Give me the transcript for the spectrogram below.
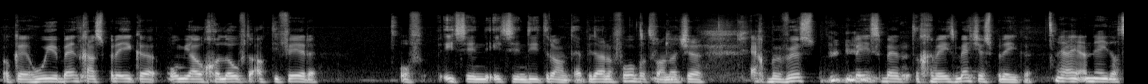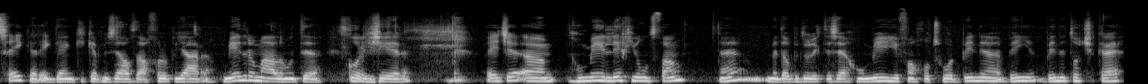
Oké, hoe je bent gaan spreken om jouw geloof te activeren? Of iets in, iets in die trant. Heb je daar een voorbeeld van? Dat je echt bewust bezig bent geweest met je spreken? Ja, ja, nee, dat zeker. Ik denk, ik heb mezelf de afgelopen jaren meerdere malen moeten corrigeren. Weet je, ehm, hoe meer licht je ontvangt, hè, met dat bedoel ik te zeggen, hoe meer je van Gods woord binnen, binnen, binnen tot je krijgt,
